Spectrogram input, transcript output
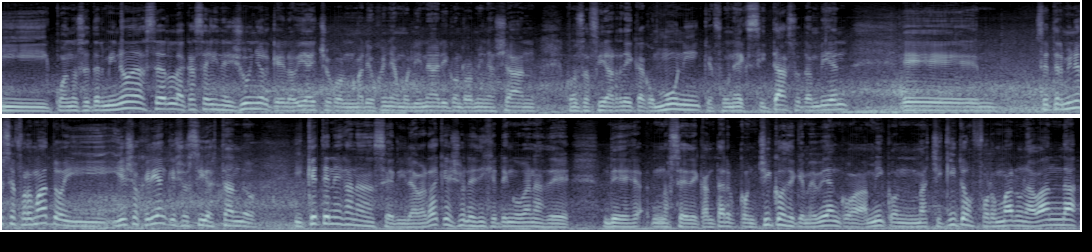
Y cuando se terminó de hacer la casa Disney Junior, que lo había hecho con María Eugenia Molinari, con Romina Yan, con Sofía Reca, con Muni, que fue un exitazo también, eh, se terminó ese formato y, y ellos querían que yo siga estando. ¿Y qué tenés ganas de hacer? Y la verdad que yo les dije, tengo ganas de, de, no sé, de cantar con chicos, de que me vean a mí con más chiquitos, formar una banda.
